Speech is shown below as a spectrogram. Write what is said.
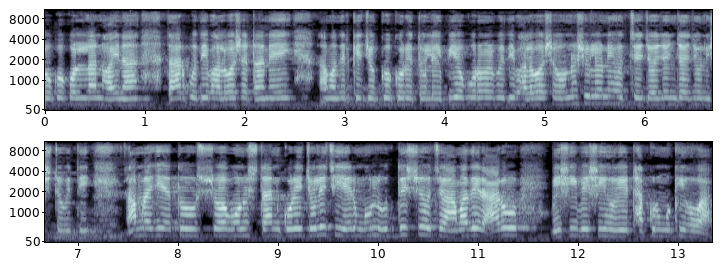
লোককল্যাণ হয় না। তার প্রতি ভালোবাসা টানেই আমাদেরকে যোগ্য করে তোলে। প্রিয় পরমের প্রতি ভালোবাসা অনুশীলনই হচ্ছে যজন যাজন ইষ্টভীতি আমরা যে এত উৎসব অনুষ্ঠান করে চলেছি। এর মূল উদ্দেশ্য হচ্ছে আমাদের আরও বেশি বেশি হয়ে ঠাকুরমুখী হওয়া।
